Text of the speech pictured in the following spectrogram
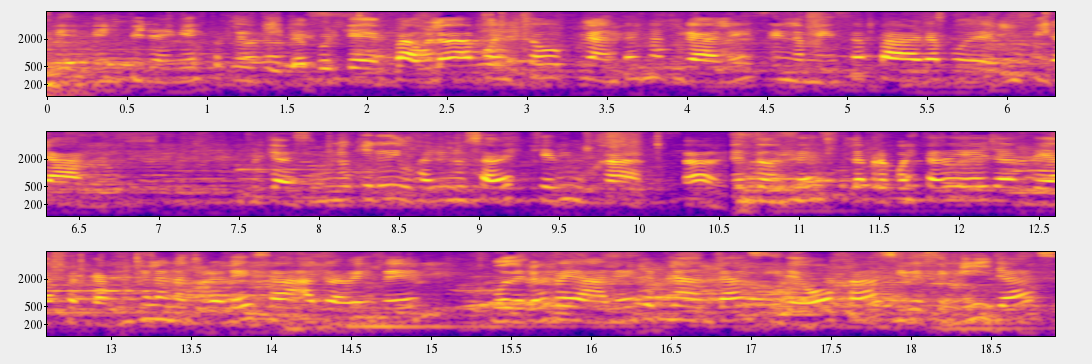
Me, inspiré en esta plantita porque Paula ha puesto plantas naturales en la mesa para poder inspirarnos. Porque a veces uno quiere dibujar y no sabe qué dibujar, ¿sabes? Entonces, la propuesta de ella de acercarnos a la naturaleza a través de modelos reales de plantas y de hojas y de semillas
